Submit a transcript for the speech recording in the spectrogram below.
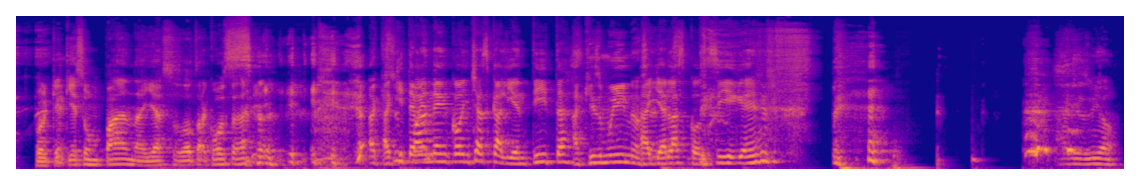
Porque aquí es un pan, allá es otra cosa. sí. aquí, te pan, venden conchas calientitas. Aquí es muy inocente. Allá las consiguen. Dios mío.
